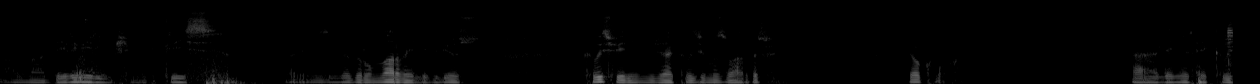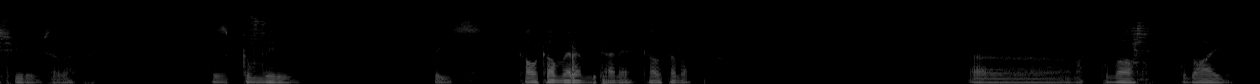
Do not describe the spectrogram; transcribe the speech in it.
Vallahi deri vereyim şimdilik reis. Hani bizim de durumlar belli biliyorsun. Kılıç vereyim güzel kılıcımız vardır. Yok mu? Ha demir tek kılıç vereyim sana. Zıpkın vereyim. Reis. Kalkan veren bir tane. Kalkan al. Aa, bak bunu al. Bu daha iyi.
